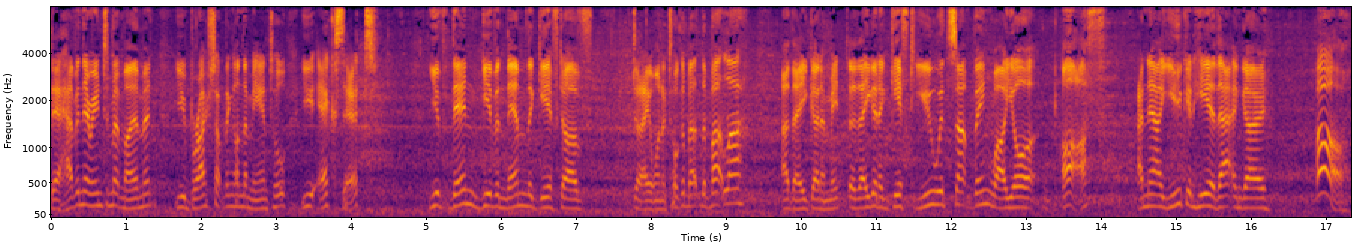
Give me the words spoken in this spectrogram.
They're having their intimate moment. You brush something on the mantle. You exit. You've then given them the gift of, do they want to talk about the butler? Are they going to meet, are they going to gift you with something while you're off? And now you can hear that and go, oh,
